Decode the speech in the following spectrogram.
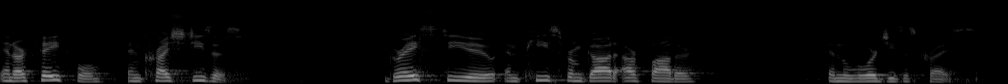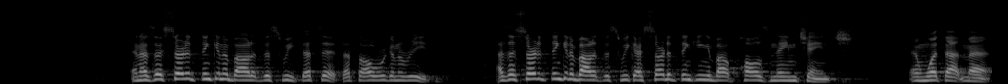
and are faithful in Christ Jesus. Grace to you and peace from God our Father and the Lord Jesus Christ. And as I started thinking about it this week, that's it. That's all we're going to read. As I started thinking about it this week, I started thinking about Paul's name change and what that meant.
